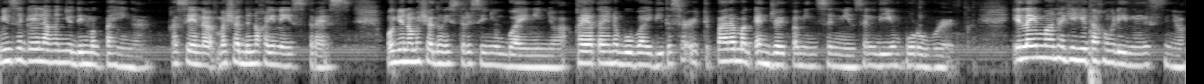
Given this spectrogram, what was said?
Minsan kailangan nyo din magpahinga. Kasi na, masyado na kayo na-stress. Huwag nyo na masyadong stressin yung buhay ninyo. Kaya tayo nabubuhay dito sa earth para mag-enjoy pa minsan-minsan, hindi yung puro work. Yun yung mga nakikita kong readings nyo.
